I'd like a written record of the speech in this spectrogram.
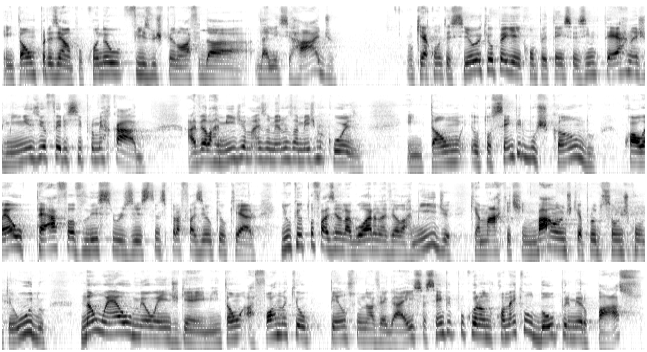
Então, por exemplo, quando eu fiz o spin-off da, da Lince Rádio, o que aconteceu é que eu peguei competências internas minhas e ofereci para o mercado. A Velar Media é mais ou menos a mesma coisa. Então, eu estou sempre buscando qual é o path of least resistance para fazer o que eu quero. E o que eu estou fazendo agora na Velar Media, que é marketing bound, que é produção de conteúdo, não é o meu endgame. Então, a forma que eu penso em navegar isso é sempre procurando como é que eu dou o primeiro passo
